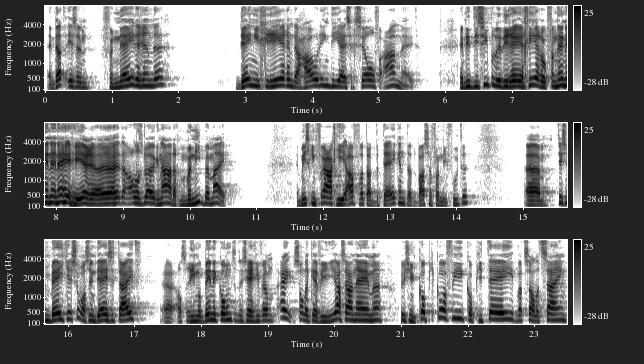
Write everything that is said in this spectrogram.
En dat is een vernederende, denigrerende houding die hij zichzelf aanmeet. En die discipelen die reageren ook van nee, nee, nee, nee, heer, eh, alles leuk en aardig, maar niet bij mij. En misschien vraag je je af wat dat betekent, dat wassen van die voeten. Ehm, het is een beetje zoals in deze tijd, uh, als er iemand binnenkomt, dan zeg je van, hey, zal ik even je jas aannemen? Dus je een kopje koffie, kopje thee, wat zal het zijn?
